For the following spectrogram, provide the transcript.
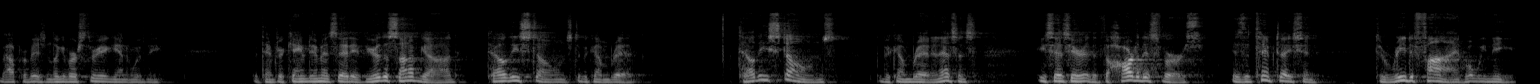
About provision. Look at verse 3 again with me. The tempter came to him and said, If you're the Son of God, tell these stones to become bread. Tell these stones to become bread. In essence, he says here that the heart of this verse is the temptation to redefine what we need.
